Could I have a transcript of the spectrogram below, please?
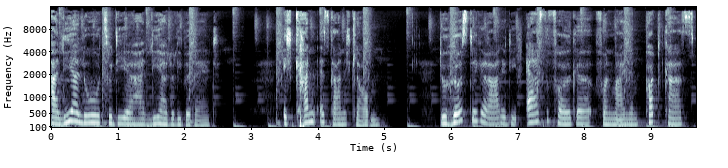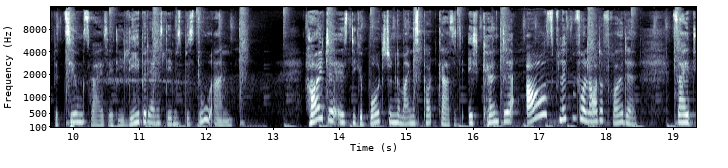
Hallihallo zu dir, Hallihallo liebe Welt. Ich kann es gar nicht glauben. Du hörst dir gerade die erste Folge von meinem Podcast beziehungsweise die Liebe deines Lebens bist du an. Heute ist die Geburtsstunde meines Podcasts. Ich könnte ausflippen vor lauter Freude. Seit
